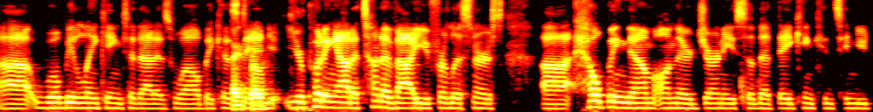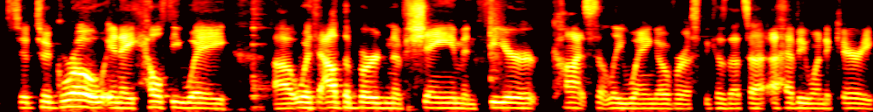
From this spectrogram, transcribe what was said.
Uh, we'll be linking to that as well because Thanks, man, brother. you're putting out a ton of value for listeners uh, helping them on their journey so that they can continue to, to grow in a healthy way uh, without the burden of shame and fear constantly weighing over us because that's a, a, heavy one to carry.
